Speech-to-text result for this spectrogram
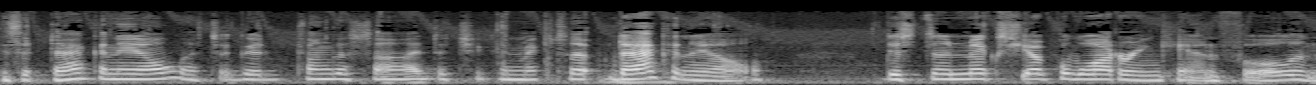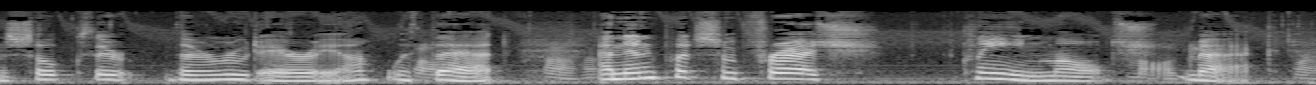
is it Daconil? That's a good fungicide that you can mix up. Daconil. Just to mix you up a watering can full and soak the the root area with that, uh-huh. and then put some fresh, clean mulch Mulch. back, Right.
